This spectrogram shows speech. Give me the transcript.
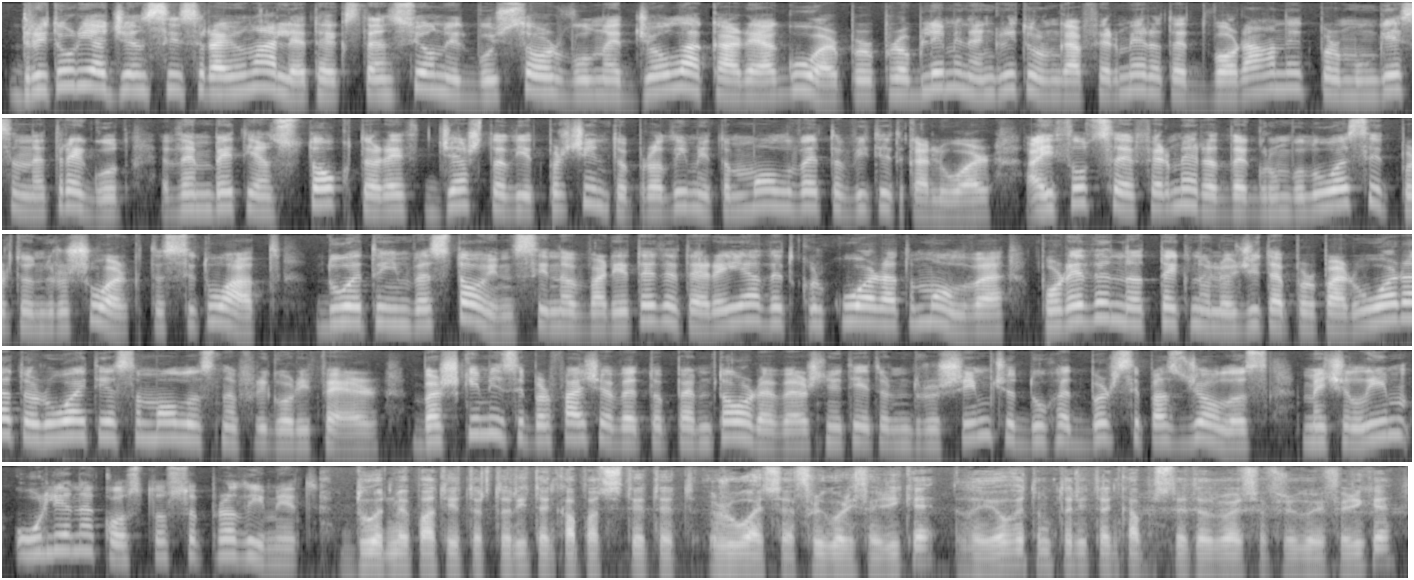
Drejtori i Agjencisë Rajonale të Ekstensionit Bujqësor Vullnet Gjolla ka reaguar për problemin e ngritur nga fermerët e Dvoranit për mungesën e tregut dhe mbetjen stok të rreth gjashtëdhjetë për qind të prodhimit të mollëve të vitit të kaluar. Ai thotë se fermerët dhe grumbulluesit për të ndryshuar këtë situatë duhet të investojnë si në varietetet e reja dhe të kërkuara të mollëve, por edhe në teknologjitë e përparuara të ruajtjes së mollës në frigoriferë. Bashkimi i sipërfaqeve të pemtoreve është një tjetër ndryshim që duhet bërë sipas Gjollës, me qëllim uljen e kostos së prodhimit. Duhet me patjetër të rriten kapacitetet ruajtëse frigoriferike dhe jo vetëm të rriten kapacitetet ruajtëse frigoriferike,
